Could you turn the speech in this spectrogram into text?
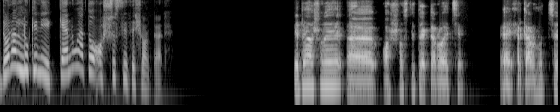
ডোনাল্ড লুকে নিয়ে কেন এত অস্বস্তিতে সরকার? এটা আসলে আহ অস্বস্তি তো একটা রয়েছে। এর কারণ হচ্ছে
